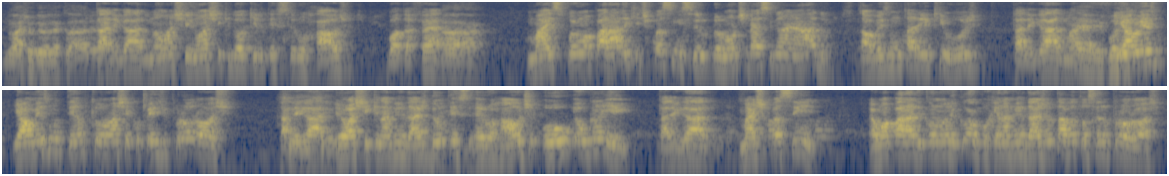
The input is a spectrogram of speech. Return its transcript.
Não acho que eu ganhei da Clara. tá ligado? Não achei, não achei que deu aquele terceiro round, bota fé. Aham. Mas foi uma parada que, tipo assim, se eu não tivesse ganhado, talvez não estaria aqui hoje, tá ligado, mano? É, e e, ao mesmo, e ao mesmo tempo que eu não achei que eu perdi pro Orochi, tá Sim, ligado? sim. Eu achei que na verdade deu o terceiro round ou eu ganhei, tá ligado? Mas, tipo assim, é uma parada que eu não reclamo, porque na verdade eu tava torcendo pro Orochi.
